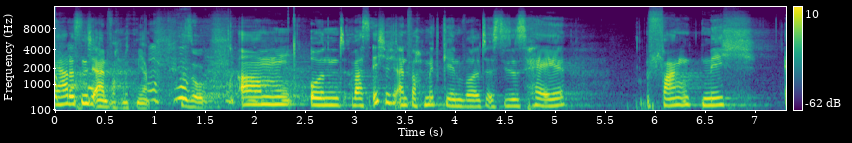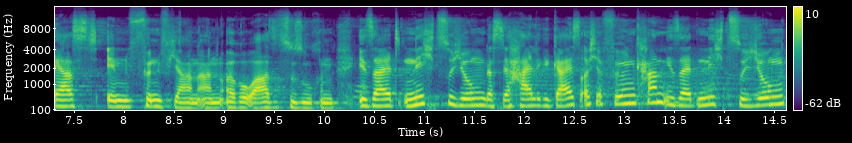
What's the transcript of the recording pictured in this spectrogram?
Er hat es nicht einfach mit mir. So. Ähm, und was ich euch einfach mitgehen wollte, ist dieses, hey, fangt nicht erst in fünf Jahren an, eure Oase zu suchen. Ihr seid nicht zu jung, dass der Heilige Geist euch erfüllen kann. Ihr seid nicht zu jung,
